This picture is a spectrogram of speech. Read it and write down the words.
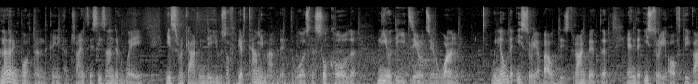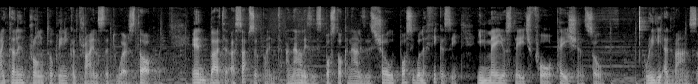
Another important clinical trial that is underway is regarding the use of birtamimab, that was the so-called NeoD001 we know the history about this drug that, uh, and the history of the VITAL and PRONTO clinical trials that were stopped. And, but a subsequent analysis, post-hoc analysis, showed possible efficacy in Mayo stage 4 patients, so really advanced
